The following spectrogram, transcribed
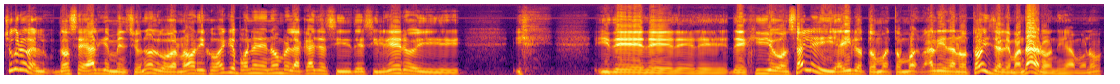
Yo creo que, no sé, alguien mencionó, el gobernador dijo, hay que poner el nombre a la calle así de Silguero y, y de, de, de, Egidio González y ahí lo tomó, tomó, alguien anotó y ya le mandaron, digamos, ¿no?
